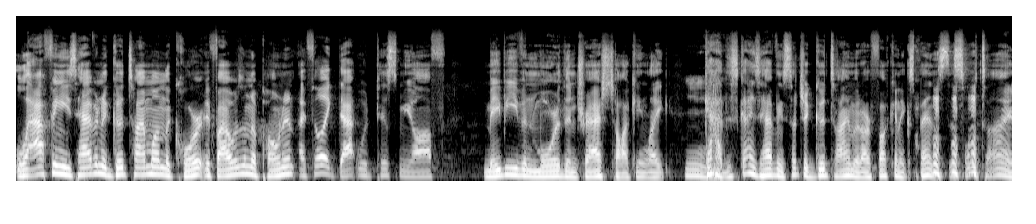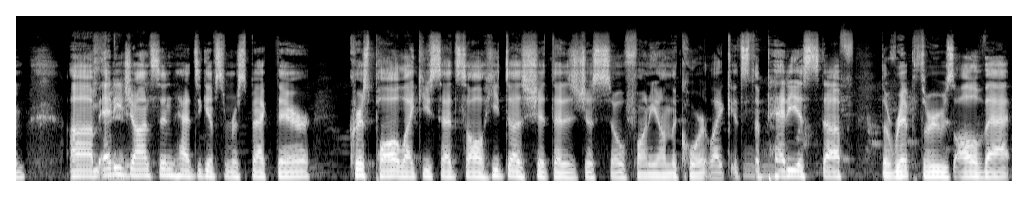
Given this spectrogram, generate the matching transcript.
laughing, he's having a good time on the court. If I was an opponent, I feel like that would piss me off maybe even more than trash talking. Like, Hmm. God, this guy's having such a good time at our fucking expense this whole time. Um, Eddie Johnson had to give some respect there. Chris Paul, like you said, Saul, he does shit that is just so funny on the court. Like it's the Mhm. pettiest stuff, the rip throughs, all of that.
